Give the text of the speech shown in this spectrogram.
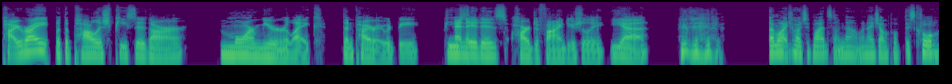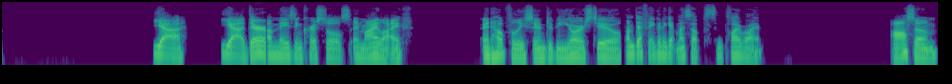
pyrite, but the polished pieces are more mirror like than pyrite would be. Piece. And it is hard to find usually. Yeah. I might try to find some now when I jump off this call. Yeah. Yeah. They're amazing crystals in my life and hopefully soon to be yours too. I'm definitely going to get myself some pyrite. Awesome.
